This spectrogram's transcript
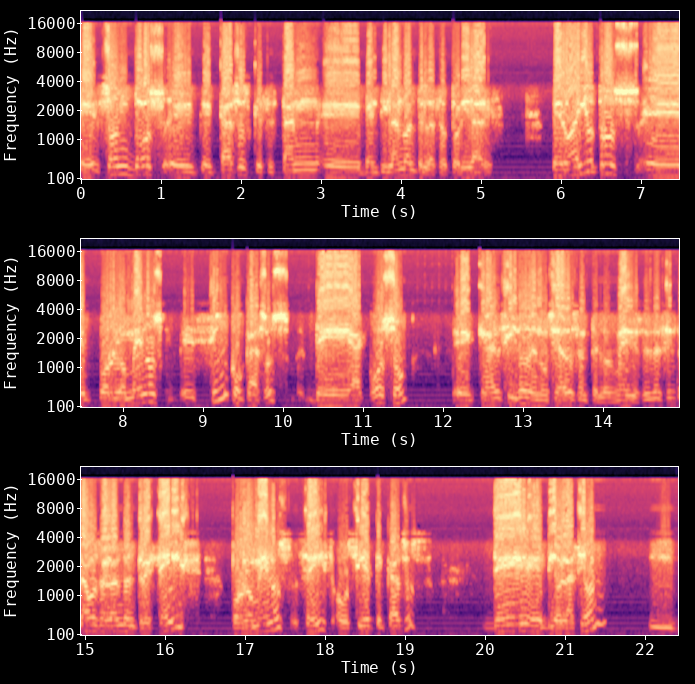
eh, son dos eh, casos que se están eh, ventilando ante las autoridades. Pero hay otros, por lo menos cinco casos de acoso que han sido denunciados ante los medios. Es decir, estamos hablando entre seis, por lo menos seis o siete casos de violación y,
